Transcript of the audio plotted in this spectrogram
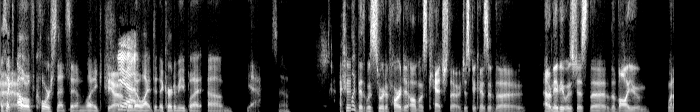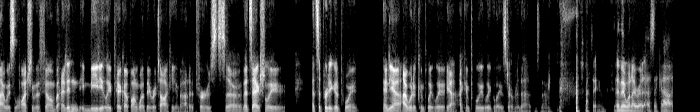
I was like, oh, of course that's him. Like yeah. I don't know why it didn't occur to me, but um yeah. So I feel like that was sort of hard to almost catch though, just because of the I don't maybe it was just the the volume when I was watching the film, but I didn't immediately pick up on what they were talking about at first. So that's actually that's a pretty good point. And yeah, I would have completely yeah, I completely glazed over that. So same. And then when I read it, I was like, ah,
